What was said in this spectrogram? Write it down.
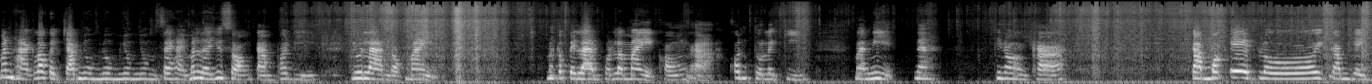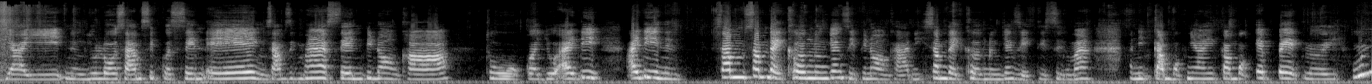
มันหักเราก็จับยุ่มยุ่มยุ่มยุ่มใส่ให้มันเลืออยู่สองกำพอดีอยู่ลานดอกไม้มันก็เป็นลานผลไม้ของอ่าคนตุรกีมานี่นะพี่น้องคะ กำบอกเอฟเลยกำใหญ่ๆหนึ่งยูโรสามสิบกว่าเซนเองสามสิบห้าเซนพี่น้องคะถูกกว่ายูไอดีไอดีนี่ซ้ำซ้ำใดเคิงหนึ่งยังสิพี่น้องคะนี่ซ้ำใดเคิงหนึ่งยังสิที่ซื้อมาอันนี้กำบอกใหญ่กำบอกเอฟเปกเลยอุ้ย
